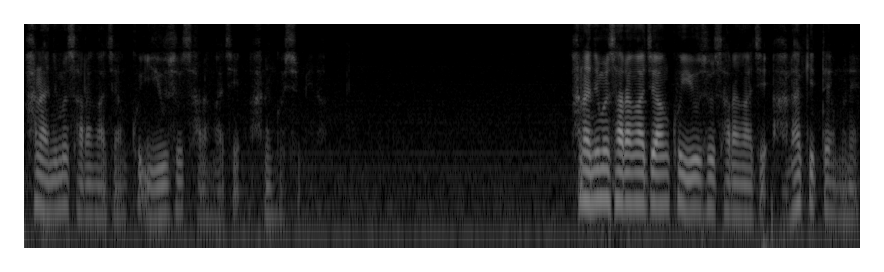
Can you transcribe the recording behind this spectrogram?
하나님을 사랑하지 않고 이웃을 사랑하지 않은 것입니다. 하나님을 사랑하지 않고 이웃을 사랑하지 않았기 때문에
